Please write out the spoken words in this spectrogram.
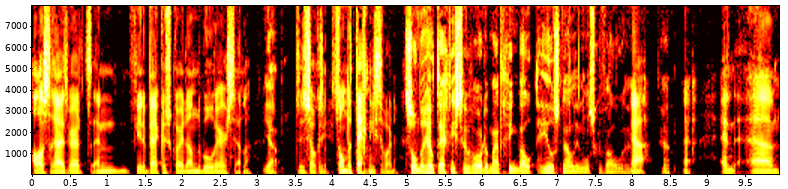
alles eruit werd en via de backups kon je dan de boel weer herstellen. Ja. Dus zo gezien, zonder technisch te worden. Zonder heel technisch te worden, maar het ging wel heel snel in ons geval. eh. Ja. Ja. ja. En ehm,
